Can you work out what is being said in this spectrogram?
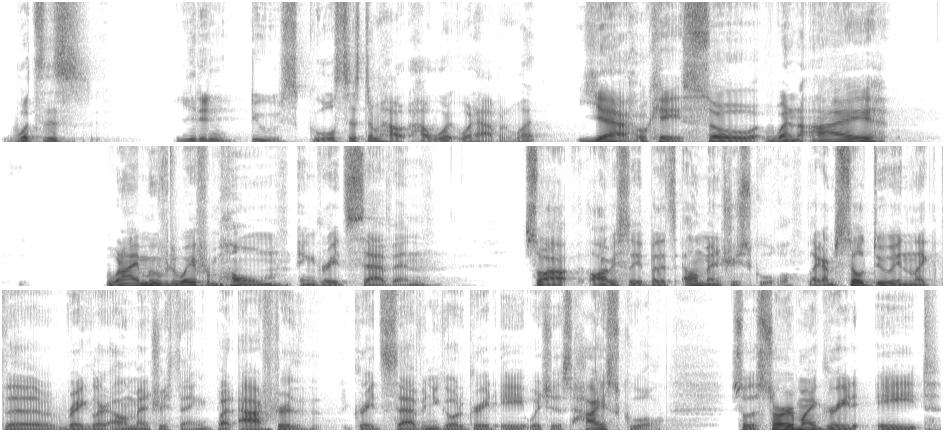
What's this? You didn't do school system. How how what what happened? What? Yeah. Okay. So when I when I moved away from home in grade seven, so obviously, but it's elementary school. Like I'm still doing like the regular elementary thing, but after grade seven, you go to grade eight, which is high school. So the start of my grade eight,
